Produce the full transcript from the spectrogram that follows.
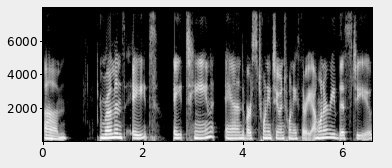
Um, Romans 8 18 and verse 22 and 23. I want to read this to you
